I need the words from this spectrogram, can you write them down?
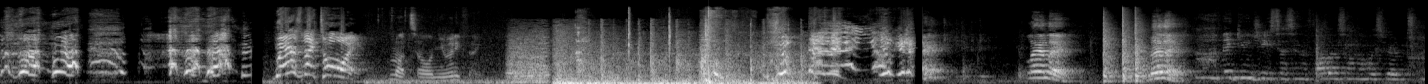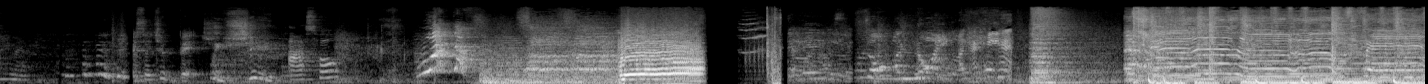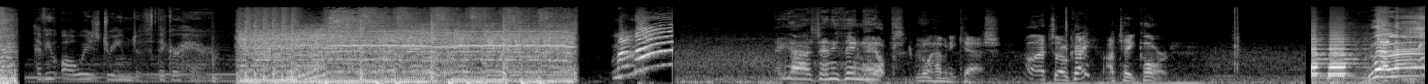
Where's my toy? I'm not telling you anything. Lele! Lele! Oh, thank you, Jesus, and the Father, and the Holy Spirit. Amen. You're such a bitch. Holy shit. Asshole. What the f? So annoying. Like, I hate it. Have you always dreamed of thicker hair? Mama! Hey guys, anything helps. We don't have any cash. Oh, that's okay. i take card. Lily!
